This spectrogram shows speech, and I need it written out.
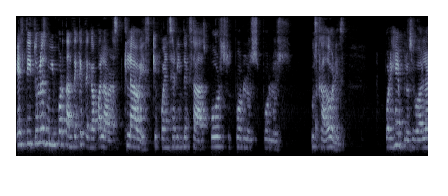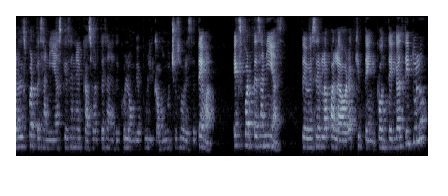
El título es muy importante que tenga palabras claves que pueden ser indexadas por, por, los, por buscadores. Por ejemplo, si voy a hablar de expartesanías, que es en el caso de Artesanías de Colombia, publicamos mucho sobre este tema. Expartesanías, debe ser la palabra que contenga el título,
